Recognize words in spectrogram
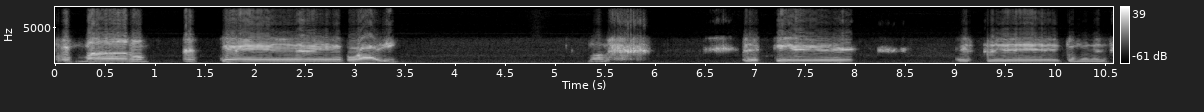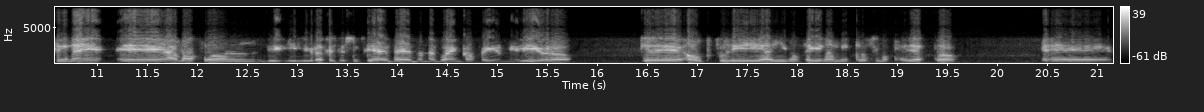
Pues, hermano, este por ahí no, este este como mencioné eh, Amazon y Libro 767 donde pueden conseguir mi libro que hopefully allí conseguirán mis próximos proyectos eh,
